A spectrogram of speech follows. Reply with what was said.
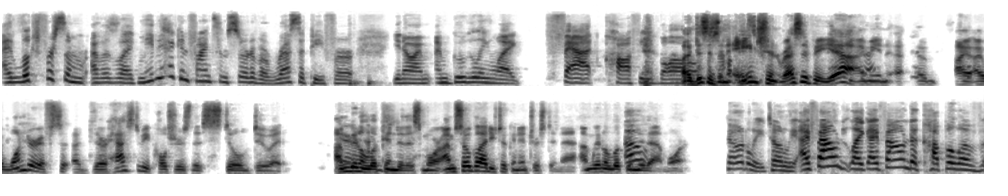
I looked for some. I was like, maybe I can find some sort of a recipe for. You know, I'm I'm googling like fat coffee ball. Uh, this is an ancient recipe. Yeah. I mean, uh, uh, I, I wonder if uh, there has to be cultures that still do it. I'm going to look into this more. I'm so glad you took an interest in that. I'm going to look oh, into that more. Totally, totally. I found like I found a couple of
